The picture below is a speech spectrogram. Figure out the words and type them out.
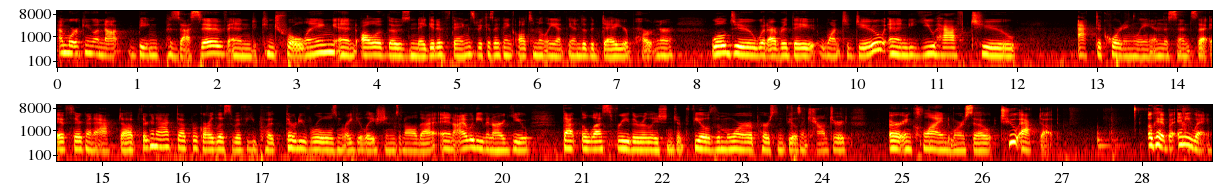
I'm working on not being possessive and controlling and all of those negative things because I think ultimately at the end of the day, your partner will do whatever they want to do, and you have to act accordingly in the sense that if they're going to act up, they're going to act up regardless of if you put 30 rules and regulations and all that. And I would even argue that the less free the relationship feels, the more a person feels encountered or inclined more so to act up. Okay, but anyway,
